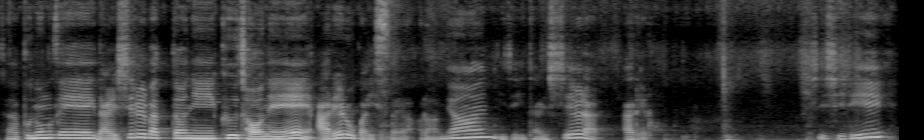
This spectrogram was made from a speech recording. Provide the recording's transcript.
자 분홍색 날씨를 봤더니 그 전에 아래로가 있어요. 그러면 이제 이 날실 아- 아래로 시실이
